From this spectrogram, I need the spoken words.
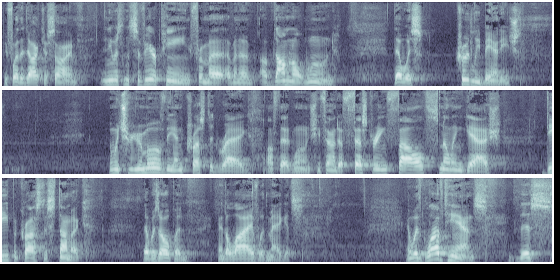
before the doctor saw him. And he was in severe pain from a, an abdominal wound that was crudely bandaged. And when she removed the encrusted rag off that wound, she found a festering, foul smelling gash deep across the stomach that was open and alive with maggots. And with gloved hands, this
